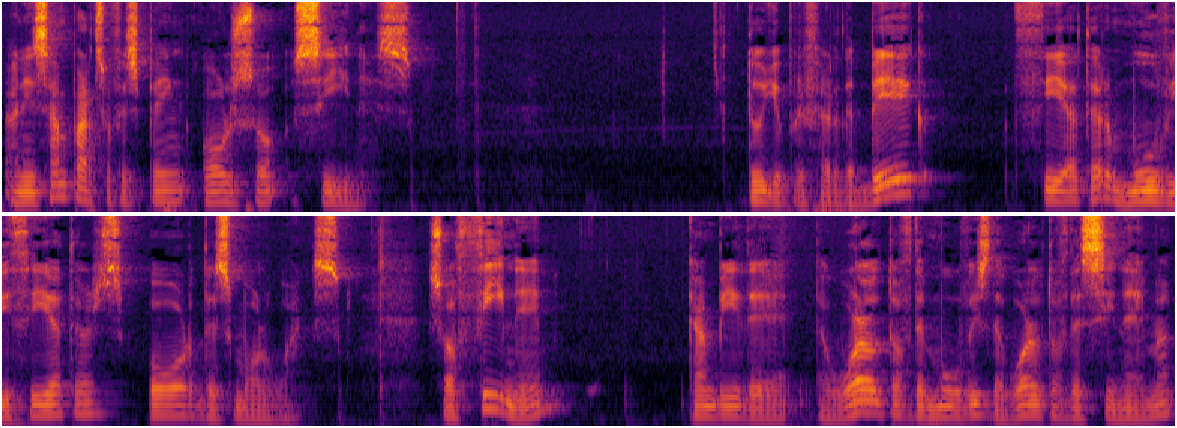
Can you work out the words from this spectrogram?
And in some parts of Spain, also cines. Do you prefer the big theater, movie theaters, or the small ones? So, cine can be the, the world of the movies, the world of the cinema,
